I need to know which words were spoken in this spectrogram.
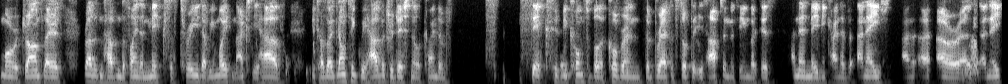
more withdrawn players, rather than having to find a mix of three that we mightn't actually have, because I don't think we have a traditional kind of six who'd be comfortable at covering the breadth of stuff that you'd have to in a team like this, and then maybe kind of an eight or an eight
